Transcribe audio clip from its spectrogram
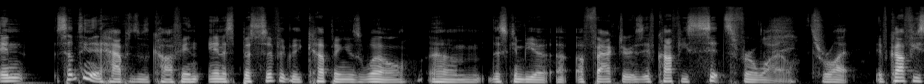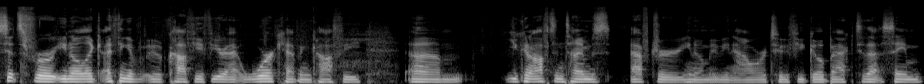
And something that happens with coffee, and, and specifically cupping as well, um, this can be a, a, factor, is if coffee sits for a while. That's right. If coffee sits for, you know, like I think of, of coffee, if you're at work having coffee, um, you can oftentimes, after, you know, maybe an hour or two, if you go back to that same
